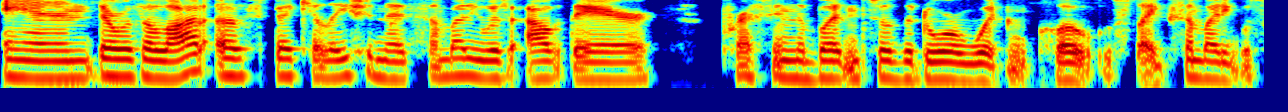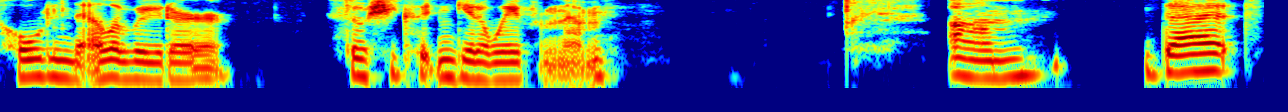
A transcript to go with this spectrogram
And there was a lot of speculation that somebody was out there pressing the button so the door wouldn't close. Like somebody was holding the elevator so she couldn't get away from them. Um, that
